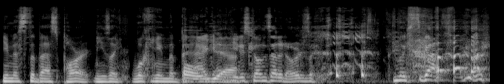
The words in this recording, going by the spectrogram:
you missed the best part. And he's like looking in the bag, yeah. and he just comes out of nowhere, just like looks the guy's fingers.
